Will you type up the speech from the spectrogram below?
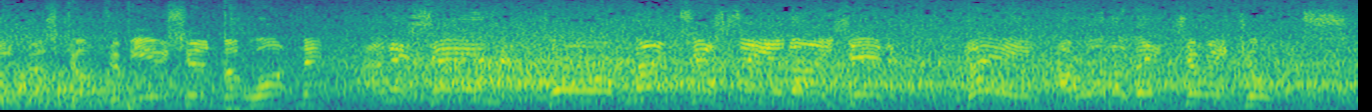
Keeper's contribution, but what... And it's in for Manchester United. They are on a victory course.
